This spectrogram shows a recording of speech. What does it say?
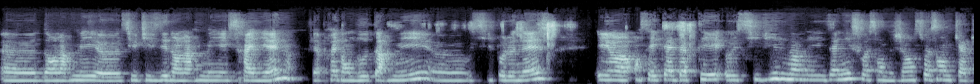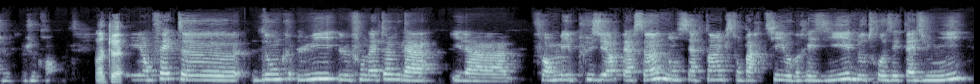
dans l'armée, euh, c'est utilisé dans l'armée israélienne, puis après dans d'autres armées, euh, aussi polonaises. Et euh, ça a été adapté civil dans les années 60, déjà en 64, je, je crois. OK. Et en fait, euh, donc lui, le fondateur, il a, il a formé plusieurs personnes, dont certains qui sont partis au Brésil, d'autres aux États-Unis,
